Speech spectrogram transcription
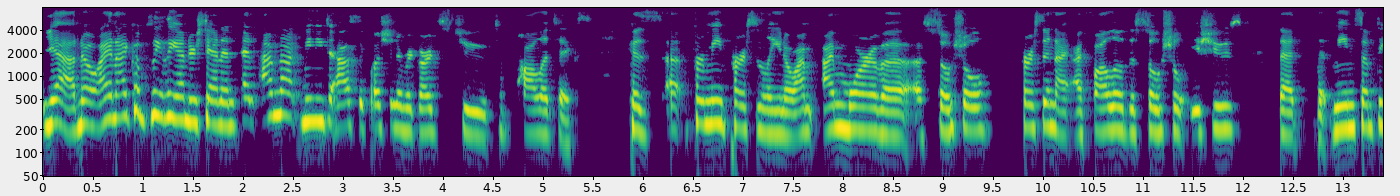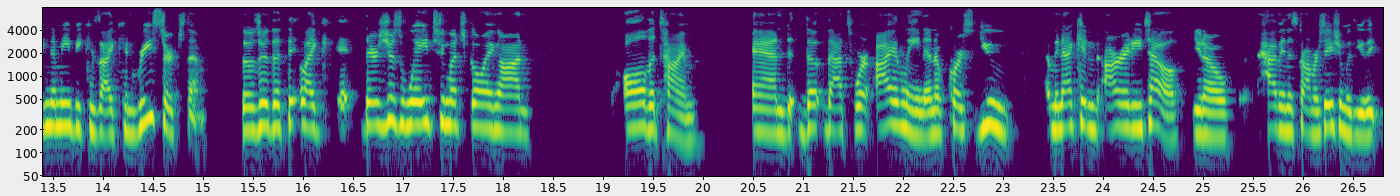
Yeah, no, and I completely understand. And, and I'm not meaning to ask the question in regards to to politics, because uh, for me personally, you know, I'm I'm more of a, a social person. I, I follow the social issues that that mean something to me because I can research them. Those are the. Like, it, there's just way too much going on all the time, and th- that's where I lean. And of course, you. I mean, I can already tell. You know, having this conversation with you that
